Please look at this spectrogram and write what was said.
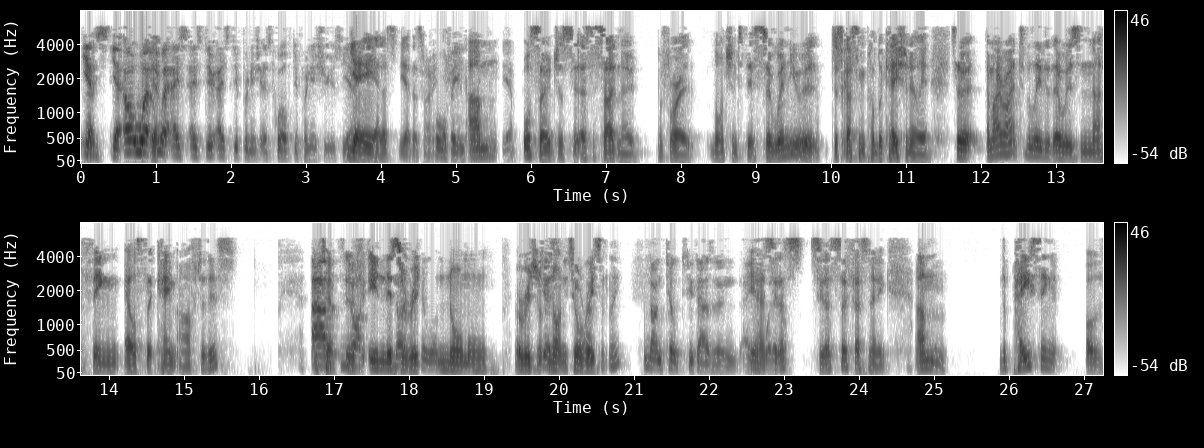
Yes. Yeah. Oh, well, yeah. well as as as different issues, as twelve different issues. Yeah. Yeah, yeah, yeah. That's yeah, that's right. All being um, yeah. Also, just as a side note, before I launch into this, so when you were discussing publication earlier, so am I right to believe that there was nothing else that came after this? In um, terms of not, in this ori- until, normal original, just, not until recently. Not until 2008. Yeah, see that's see that's so fascinating. Um, mm. the pacing of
